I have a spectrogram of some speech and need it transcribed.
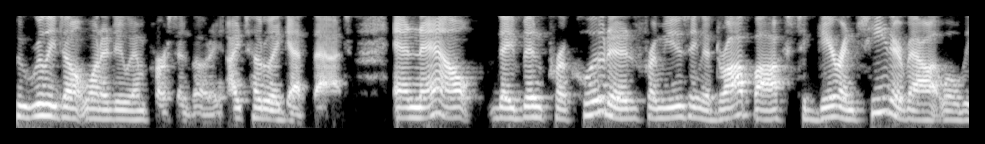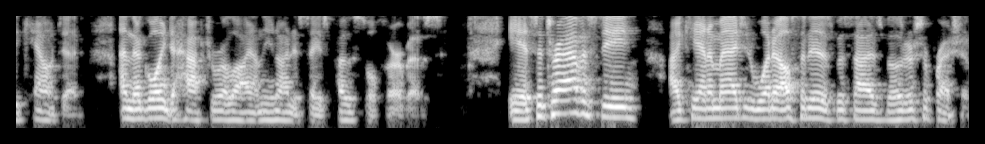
who really don't want to do in person voting. I totally get that. And now they've been precluded from using the drop box to guarantee their ballot will be counted, and they're going to have to rely on the United States Postal Service. It's a travesty. I can't imagine what else it is besides voter suppression.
